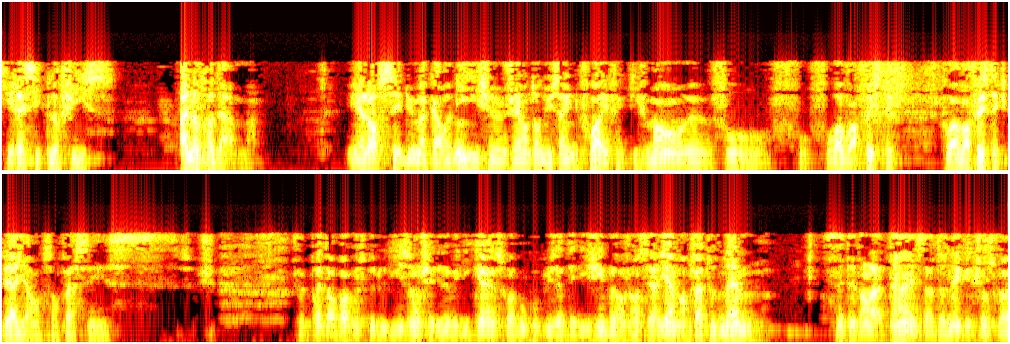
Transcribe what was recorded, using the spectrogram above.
qui récite l'office à Notre-Dame. Et alors c'est du macaroni, j'ai entendu ça une fois, effectivement, euh, faut, avoir fait cette, faut avoir fait cette expérience. Enfin, je ne prétends pas que ce que nous disons chez les dominicains soit beaucoup plus intelligible, alors j'en sais rien, mais enfin tout de même, c'était en latin et ça donnait quelque chose comme...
